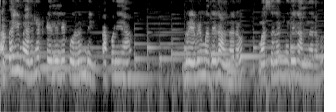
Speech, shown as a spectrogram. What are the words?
आता ही मॅरिनेट केलेली कोलंबी आपण या ग्रेव्हीमध्ये घालणार आहोत मसाल्यांमध्ये घालणार आहोत.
